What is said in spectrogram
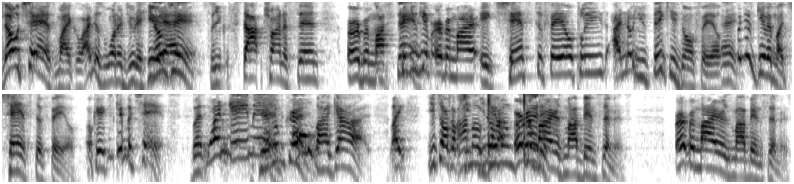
No chance, Michael. I just wanted you to hear no that chance. so you can stop trying to send Urban Meyer. Can you give Urban Meyer a chance to fail, please? I know you think he's gonna fail, hey. but just give him a chance to fail. Okay, just give him a chance. But one game in. Give him credit. Oh my God! Like you talk about, I'm you, you know how Urban credit. Meyer is my Ben Simmons. Urban Meyer is my Ben Simmons.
